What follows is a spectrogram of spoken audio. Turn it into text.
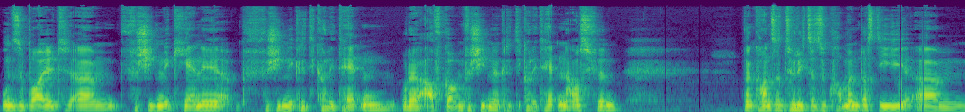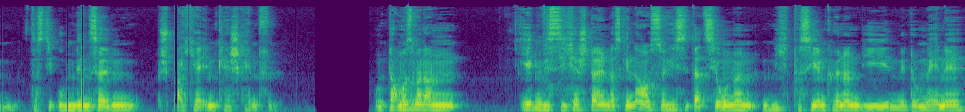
Und sobald ähm, verschiedene Kerne verschiedene Kritikalitäten oder Aufgaben verschiedener Kritikalitäten ausführen, dann kann es natürlich dazu kommen, dass die, ähm, dass die um denselben Speicher im Cache kämpfen. Und da muss man dann irgendwie sicherstellen, dass genau solche Situationen nicht passieren können, die eine Domäne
